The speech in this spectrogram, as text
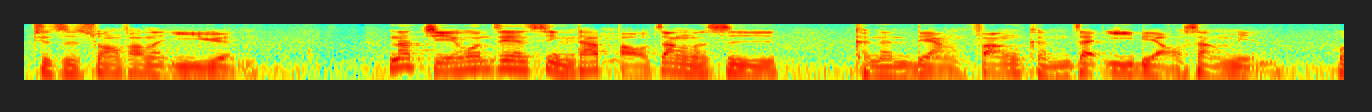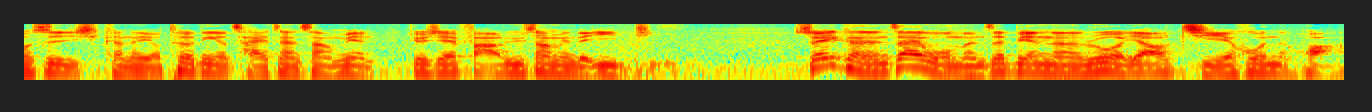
就是双方的意愿。那结婚这件事情，它保障的是可能两方可能在医疗上面，或是可能有特定的财产上面，就一些法律上面的议题。所以可能在我们这边呢，如果要结婚的话，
